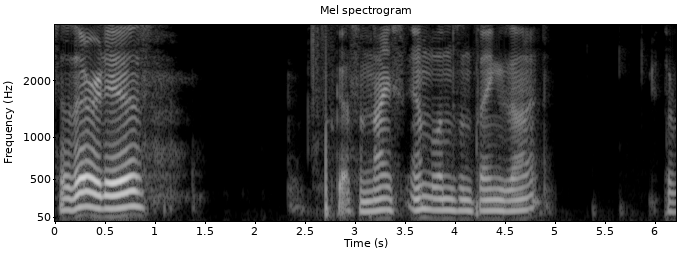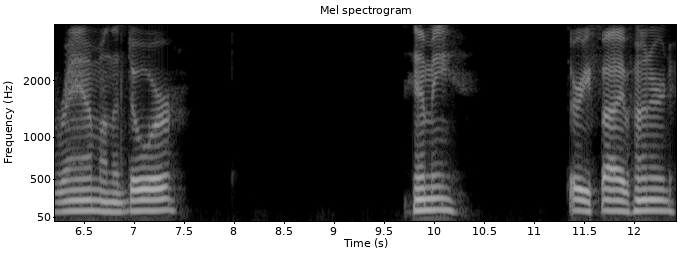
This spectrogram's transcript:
So there it is. It's got some nice emblems and things on it. Got the Ram on the door. Hemi 3500.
